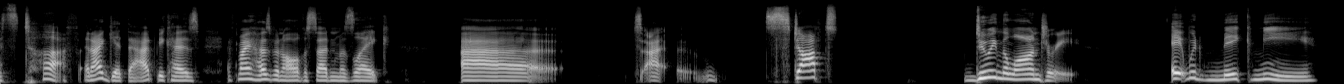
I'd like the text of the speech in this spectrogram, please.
it's tough. And I get that because if my husband all of a sudden was like, uh, I stopped doing the laundry, it would make me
